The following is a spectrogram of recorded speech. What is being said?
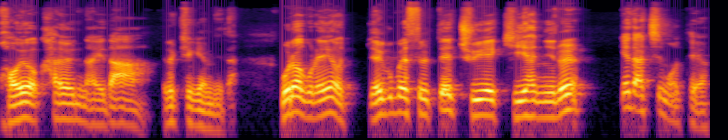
거역하였나이다 이렇게 얘기합니다. 뭐라고 그래요? 애굽에 있을 때 주의 기이한 일을 깨닫지 못해요.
